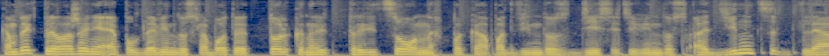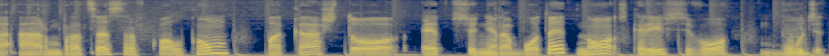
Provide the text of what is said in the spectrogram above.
Комплект приложения Apple для Windows работает только на традиционных ПК под Windows 10 и Windows 11. Для ARM процессоров Qualcomm пока что это все не работает, но, скорее всего, будет.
